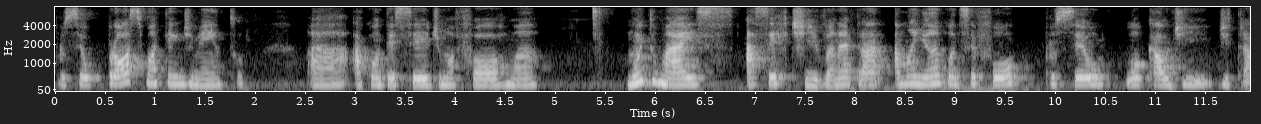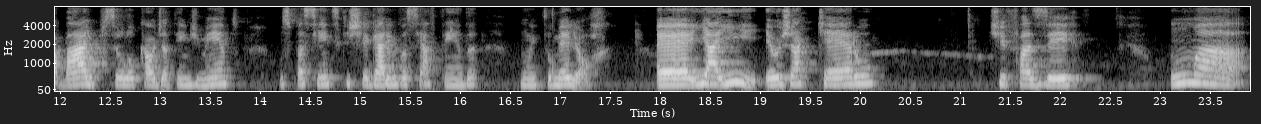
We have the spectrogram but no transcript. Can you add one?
para o seu próximo atendimento a acontecer de uma forma muito mais assertiva, né? Para amanhã, quando você for para o seu local de, de trabalho, para o seu local de atendimento, os pacientes que chegarem você atenda muito melhor. É, e aí eu já quero te fazer uma,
